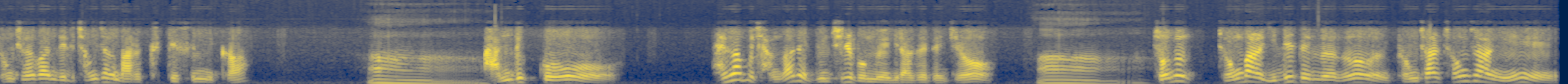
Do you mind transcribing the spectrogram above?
경찰관들이 청장 말을 듣겠습니까? 아. 안 듣고 행안부 장관의 눈치를 보며 일하게 되죠. 아. 저는 정말 이래 되면은 경찰청장이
